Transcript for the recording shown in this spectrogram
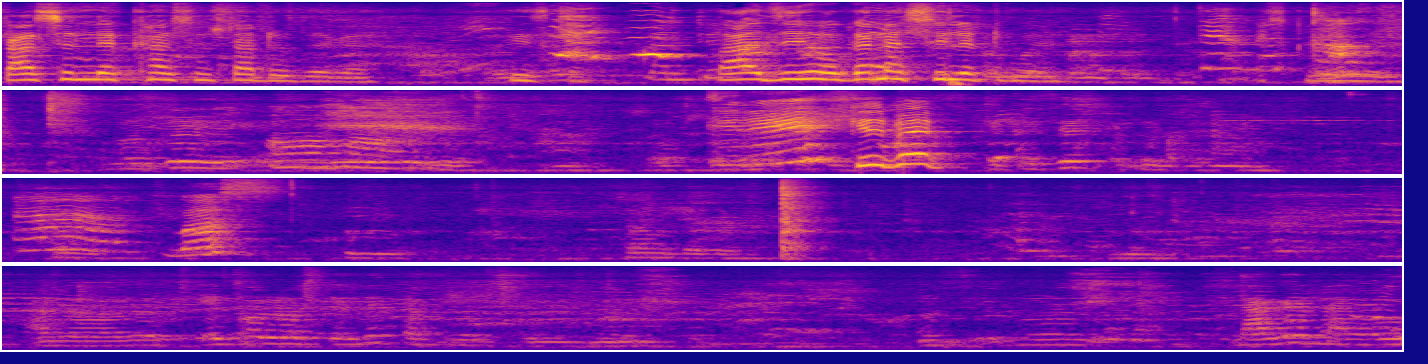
कल से लेखा से स्टार्ट हो जाएगा? किसका आज ही होगा ना सिलेट में। किस बैठ के तक लगे ना वो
